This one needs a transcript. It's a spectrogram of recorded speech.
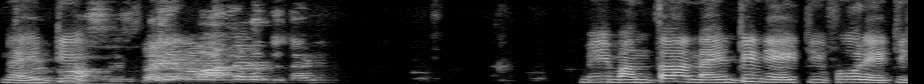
నైన్టీ మేమంతా నైన్టీన్ ఎయిటీ ఫోర్ ఎయిటీ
